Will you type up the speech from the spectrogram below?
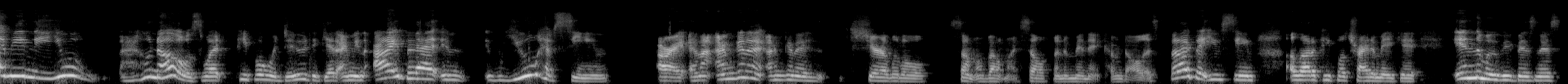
I mean, you who knows what people would do to get I mean, I bet in you have seen all right, and I, I'm gonna I'm gonna share a little something about myself in a minute, come to all this. But I bet you've seen a lot of people try to make it in the movie business.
